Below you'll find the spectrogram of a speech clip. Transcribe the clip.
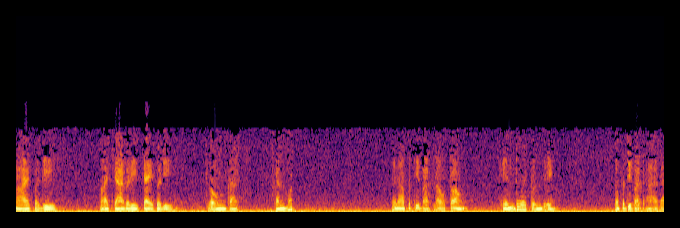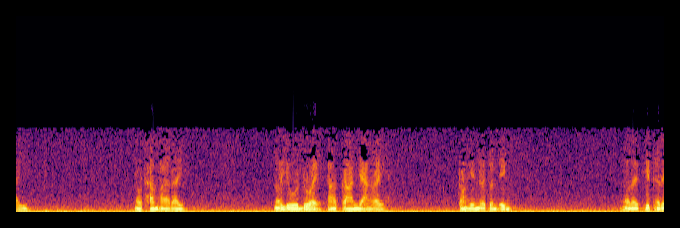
กายก็ดีวาจาก็ดีใจก็ดี ตรงกันกันหมด เวลาปฏิบัติเราต้อง เห็นด้วยตนเอง เราปฏิบัติอะไร เราทำอะไร เราอยู่ด้วยอาการอย่างไร ต้องเห็นด้วยตนเอง อะไรผิดอะไร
